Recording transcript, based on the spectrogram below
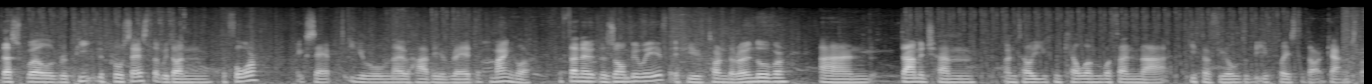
This will repeat the process that we've done before, except you will now have a red mangler. Thin out the zombie wave if you've turned around over and damage him until you can kill him within that Aether field that you've placed the dark canister.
